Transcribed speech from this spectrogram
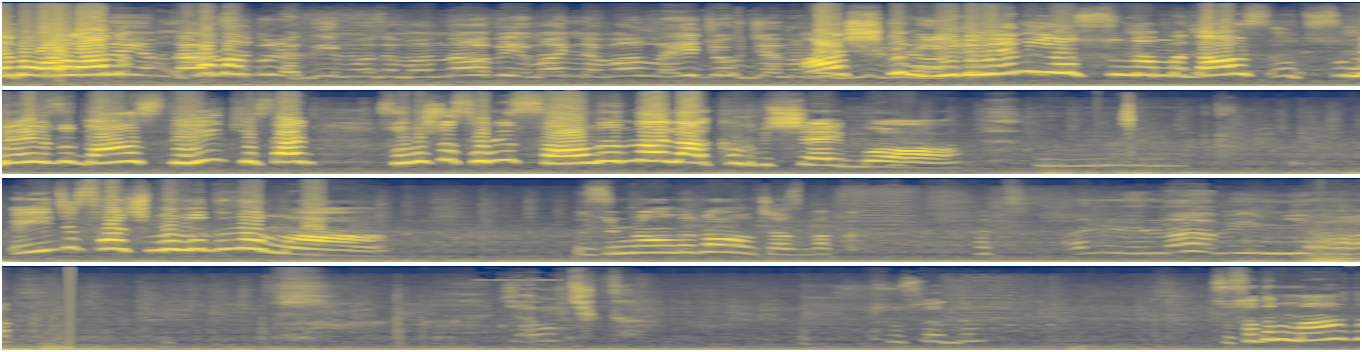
Sen o ayağını Yapmayayım, tamam bırakayım o zaman. Ne yapayım anne? Vallahi çok canım aşkım ya. yürüyemiyorsun ama dans mevzu dans değil ki sen sonuçta senin sağlığınla alakalı bir şey bu. İyice saçmaladın ama. Zümraları alacağız bak. Hadi. Anne ne yapayım ya? Canım çıktı. Susadım. Susadın mı?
